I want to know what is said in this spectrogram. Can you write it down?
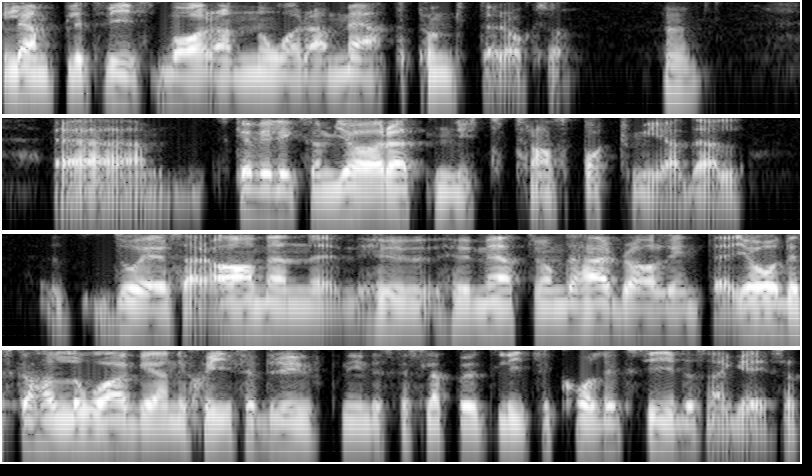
lämpligtvis vara några mätpunkter också. Mm. Eh, ska vi liksom göra ett nytt transportmedel, då är det så här, ja men hur, hur mäter vi om det här är bra eller inte? Jo, det ska ha låg energiförbrukning, det ska släppa ut lite koldioxid och sådana grejer. Så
